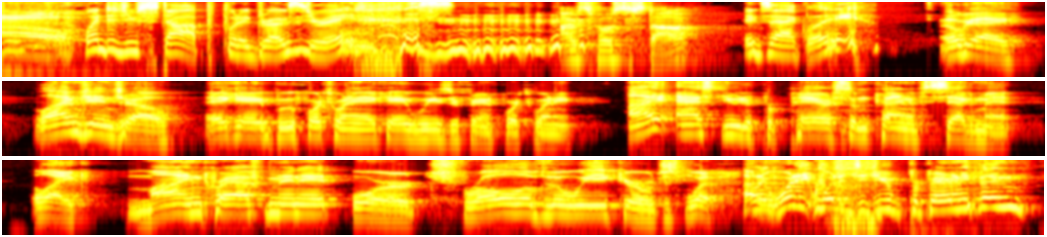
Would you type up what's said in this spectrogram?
you when did you stop putting drugs in your anus? I'm supposed to stop. exactly. Okay, Lime Jinjo, aka Boo 420, aka Weezer Fan 420. I asked you to prepare some kind of segment like Minecraft Minute or Troll of the Week or just what? I don't know, what, what did you prepare anything?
